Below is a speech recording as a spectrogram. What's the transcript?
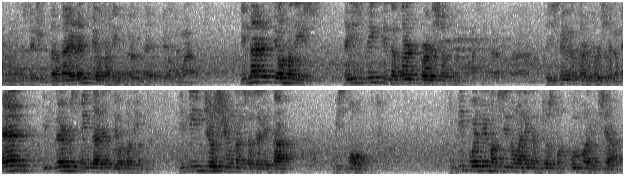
manifestation. The direct theophany and the indirect theophany. Indirect theophanies, they speak in the third person. They speak in the third person. And if there is indirect theophany, hindi Diyos yung nagsasalita mismo. Hindi pwede magsinungaling ang Diyos, magkunwari siya.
